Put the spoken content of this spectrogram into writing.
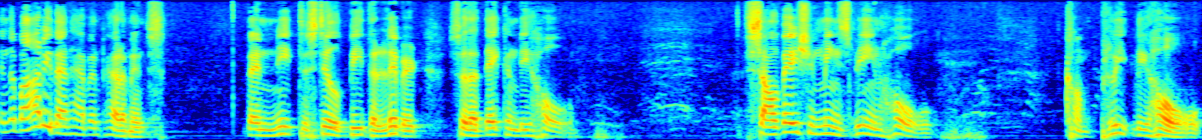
in the body that have impediments that need to still be delivered so that they can be whole. Salvation means being whole, completely whole.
